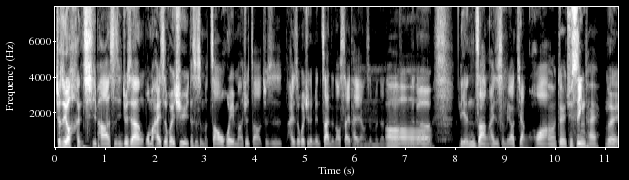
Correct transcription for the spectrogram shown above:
就是有很奇葩的事情。就像我们还是会去，那是什么朝会嘛？去找就是还是会去那边站着，然后晒太阳什么的。哦。那个连长还是什么要讲话？嗯，对，去试音台。对，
